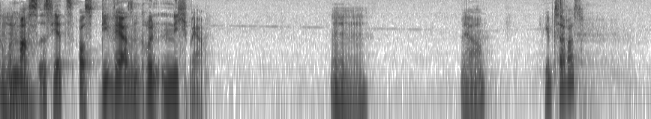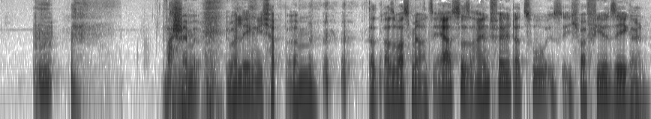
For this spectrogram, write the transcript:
und machst es jetzt aus diversen Gründen nicht mehr? Ja. Gibt's da was? Waschen. Überlegen, ich habe, ähm, also was mir als erstes einfällt dazu, ist, ich war viel segeln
